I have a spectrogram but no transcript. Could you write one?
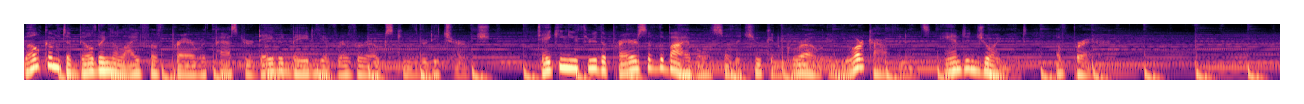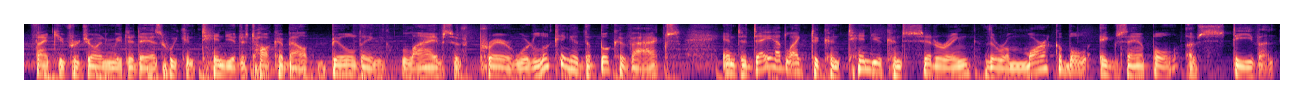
Welcome to Building a Life of Prayer with Pastor David Beatty of River Oaks Community Church, taking you through the prayers of the Bible so that you can grow in your confidence and enjoyment of prayer. Thank you for joining me today as we continue to talk about building lives of prayer. We're looking at the book of Acts, and today I'd like to continue considering the remarkable example of Stephen.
